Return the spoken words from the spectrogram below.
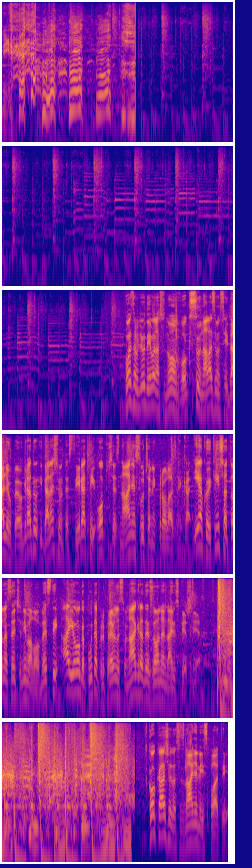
Nije. Pozdrav ljudi, evo nas u novom Voxu, nalazimo se i dalje u Beogradu i danas ćemo testirati opće znanje slučajnih prolaznika. Iako je kiša, to nas neće nimalo omesti, a i ovoga puta pripremili smo nagrade za one najuspješnije. Tko kaže da se znanje ne isplati?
